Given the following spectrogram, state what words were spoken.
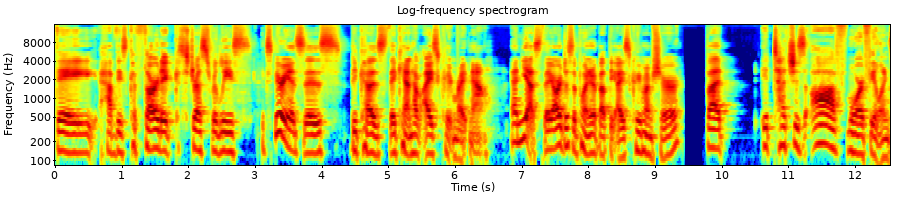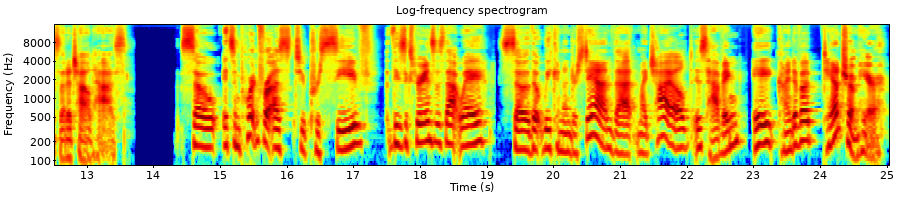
They have these cathartic stress release experiences because they can't have ice cream right now. And yes, they are disappointed about the ice cream, I'm sure, but it touches off more feelings that a child has. So it's important for us to perceive these experiences that way so that we can understand that my child is having a kind of a tantrum here.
